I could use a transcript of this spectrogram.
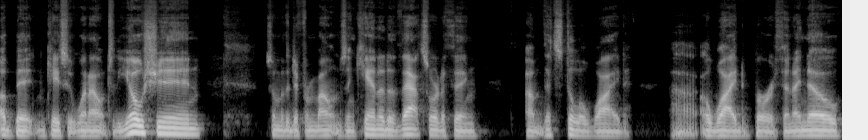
a bit in case it went out to the ocean, some of the different mountains in Canada, that sort of thing. Um, that's still a wide, uh, a wide berth. And I know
